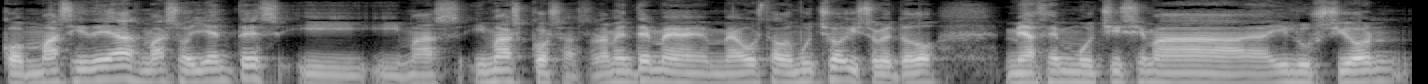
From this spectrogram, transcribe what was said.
con más ideas, más oyentes y, más, y más cosas. Realmente me, me, ha gustado mucho y sobre todo me hace muchísima ilusión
